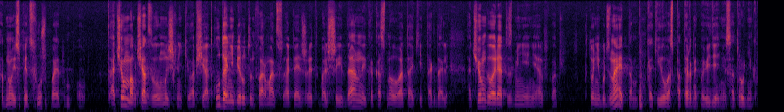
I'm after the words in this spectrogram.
одной из спецслужб по этому поводу о чем молчат злоумышленники вообще? Откуда они берут информацию? Опять же, это большие данные, как основа атаки и так далее. О чем говорят изменения? Кто-нибудь знает, там, какие у вас паттерны поведения сотрудников?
